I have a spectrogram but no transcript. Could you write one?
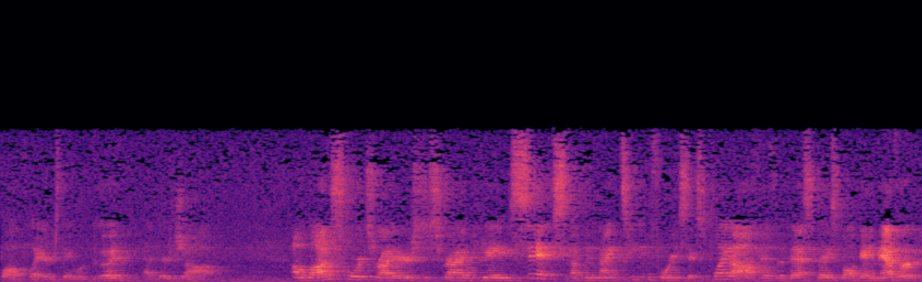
ball players. They were good at their job. A lot of sports writers described Game 6 of the 1946 playoff as the best baseball game ever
